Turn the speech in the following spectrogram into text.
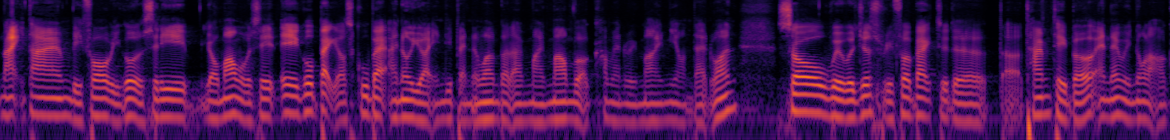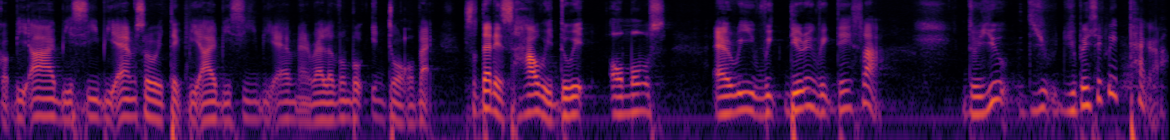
night time before we go to sleep, your mom will say, "Hey, go pack your school bag." I know you are independent one, but uh, my mom will come and remind me on that one. So we will just refer back to the uh, timetable, and then we know like I've got BI, BC, BM. So we take BI, BC, BM, and relevant book into our bag. So that is how we do it almost every week during weekdays lah. Do you you you basically pack ah?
